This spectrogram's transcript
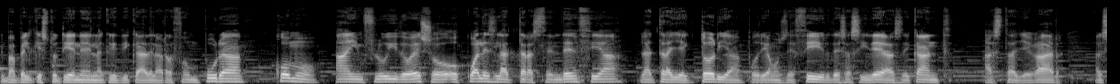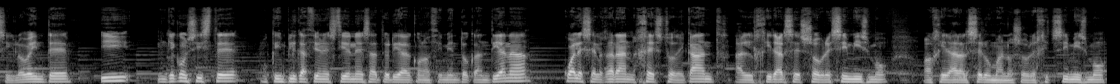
el papel que esto tiene en la crítica de la razón pura, cómo ha influido eso o cuál es la trascendencia, la trayectoria, podríamos decir, de esas ideas de Kant hasta llegar al siglo XX y en qué consiste o qué implicaciones tiene esa teoría del conocimiento kantiana, cuál es el gran gesto de Kant al girarse sobre sí mismo o al girar al ser humano sobre sí mismo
